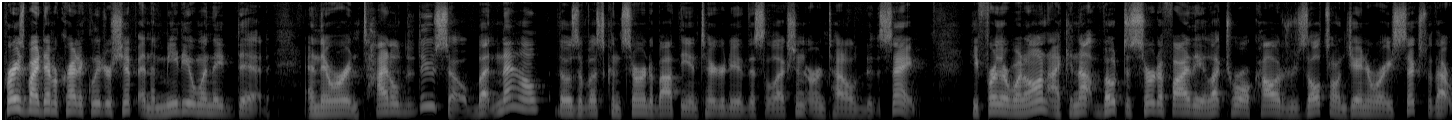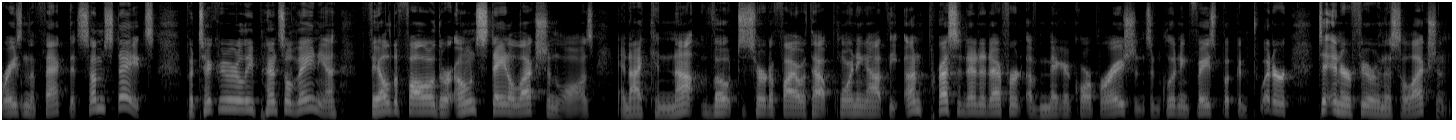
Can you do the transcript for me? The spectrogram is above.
Praised by democratic leadership and the media when they did and they were entitled to do so. But now those of us concerned about the integrity of this election are entitled to do the same he further went on, I cannot vote to certify the Electoral College results on January 6th without raising the fact that some states, particularly Pennsylvania, failed to follow their own state election laws, and I cannot vote to certify without pointing out the unprecedented effort of mega corporations, including Facebook and Twitter, to interfere in this election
